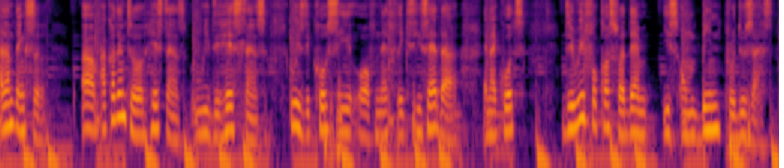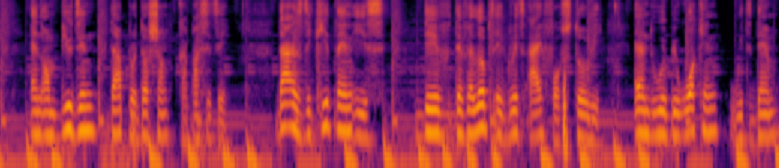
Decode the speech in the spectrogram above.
I don't think so. Um, according to Hastings, Reed Hastings, who is the co-CEO of Netflix, he said that, and I quote, "The real focus for them is on being producers and on building that production capacity. That's the key thing. Is they've developed a great eye for story." And we'll be working with them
